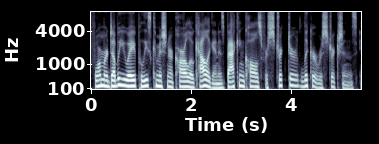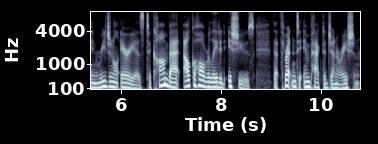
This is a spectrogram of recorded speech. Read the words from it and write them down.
Former WA Police Commissioner Karl O'Callaghan is backing calls for stricter liquor restrictions in regional areas to combat alcohol related issues that threaten to impact a generation.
